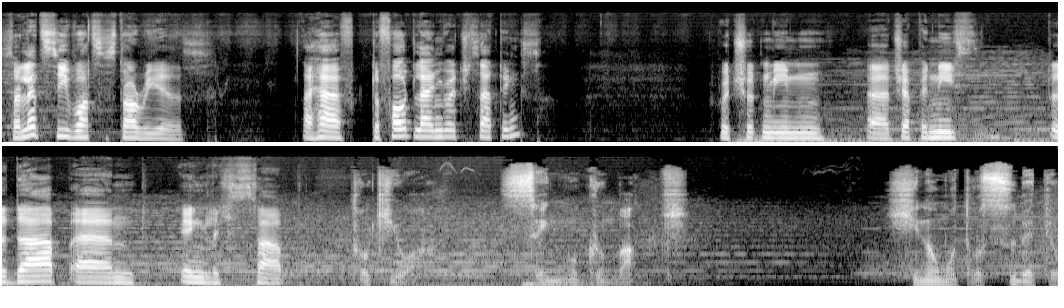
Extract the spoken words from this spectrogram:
So let's see what the story is. I have default language settings, which should mean uh, Japanese dub and English sub. 時は戦国末期日の本すべてを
